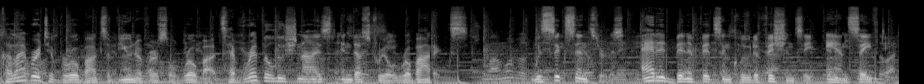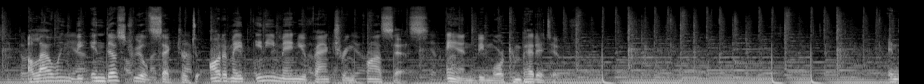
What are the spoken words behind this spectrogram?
collaborative robots of Universal Robots have revolutionized industrial robotics. With SICK sensors, added benefits include efficiency and safety, allowing the industrial sector to automate any manufacturing process and be more competitive. En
